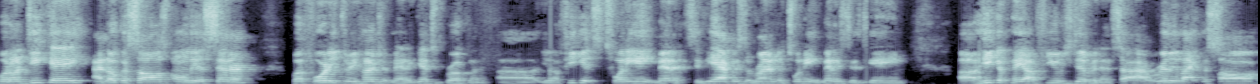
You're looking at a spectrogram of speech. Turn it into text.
But on DK, I know Gasol's only a center, but 4,300, man, against Brooklyn, uh, you know, if he gets 28 minutes, if he happens to run into 28 minutes this game, uh, he could pay off huge dividends. So I really like Gasol.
